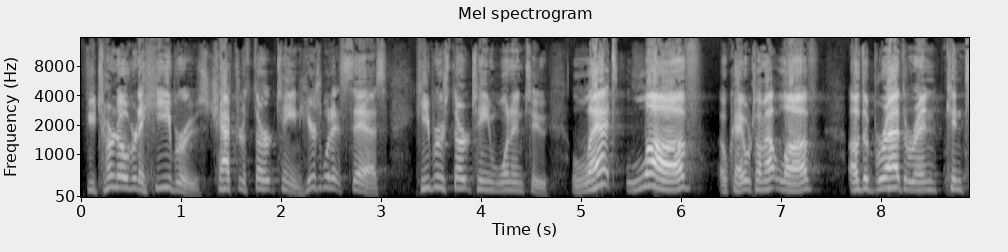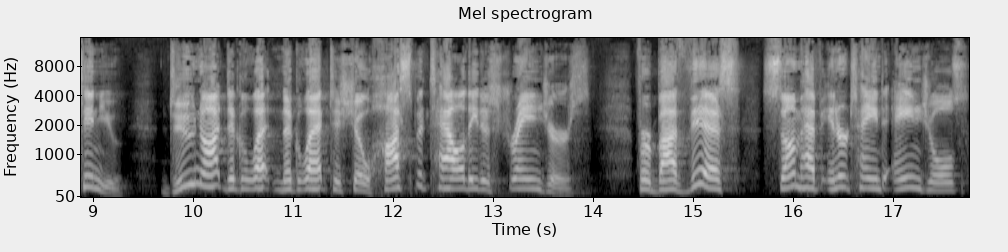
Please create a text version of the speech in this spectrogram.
If you turn over to Hebrews chapter 13, here's what it says Hebrews 13, 1 and 2. Let love, okay, we're talking about love, of the brethren continue. Do not neglect, neglect to show hospitality to strangers, for by this some have entertained angels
